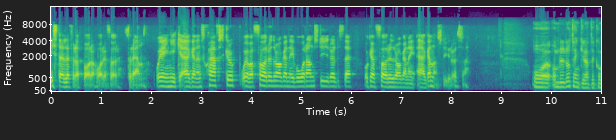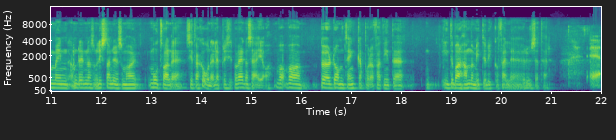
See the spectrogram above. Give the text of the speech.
Istället för att bara ha det för, för en. Och jag ingick i ägarens chefsgrupp och jag var föredragande i våran styrelse och jag var föredragande i ägarnas styrelse. Och om du då tänker att det kommer in, om det är någon som lyssnar nu som har motsvarande situation eller precis på väg att säga ja, vad, vad bör de tänka på då för att inte, inte bara hamna mitt i lyckofälleruset här? Eh,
